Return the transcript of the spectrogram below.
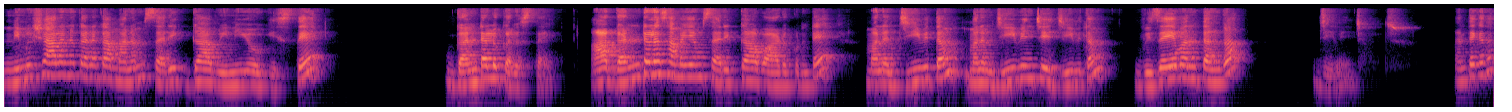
నిమిషాలను కనుక మనం సరిగ్గా వినియోగిస్తే గంటలు కలుస్తాయి. ఆ గంటల సమయం సరిగ్గా వాడుకుంటే మన జీవితం మనం జీవించే జీవితం విజయవంతంగా జీవించవచ్చు. అంతే కదా?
